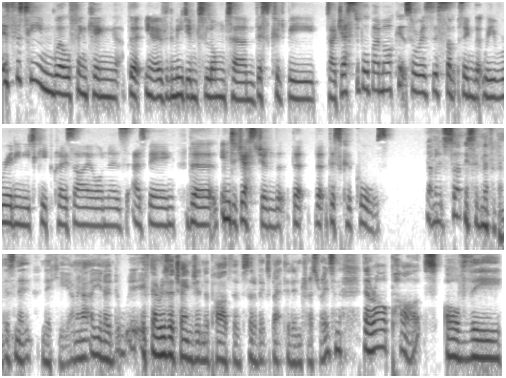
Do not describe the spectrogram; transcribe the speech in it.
Is the team, Will, thinking that, you know, over the medium to long term, this could be digestible by markets, or is this something that we really need to keep a close eye on as, as being the indigestion that, that, that this could cause? Yeah, I mean, it's certainly significant, isn't it, Nikki? I mean, I, you know, if there is a change in the path of sort of expected interest rates, and there are parts of the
